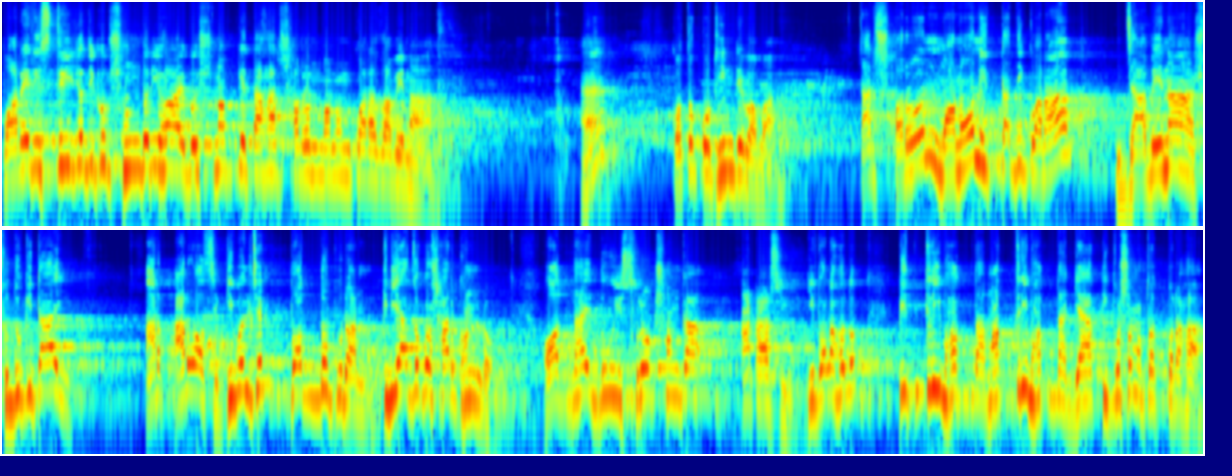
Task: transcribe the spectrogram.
পরের স্ত্রী যদি খুব সুন্দরী হয়, বৈষ্ণবকে তাহার স্মরণ মনন করা যাবে না। হ্যাঁ? কত কঠিন রে বাবা। তার স্মরণ, মনন ইত্যাদি করা যাবে না, শুধু কি তাই? আর আরও আছে, কি বলছেন? পদ্মপুরাণ ক্রিয়াযোগ সারখণ্ড, অধ্যায় দুই, শ্লোক সংখ্যা আটাশি। কি বলা হলো? পিতৃভক্তা, মাতৃভক্তা জ্ঞাতি পোষণ তৎপরাহা।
